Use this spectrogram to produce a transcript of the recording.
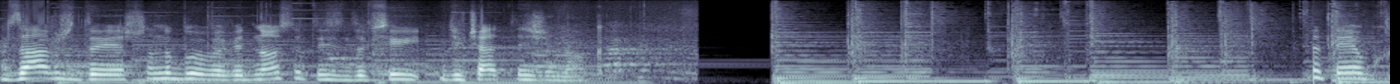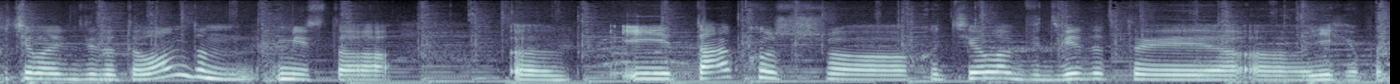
завжди шанобливо відноситись до всіх дівчат та жінок. Я б хотіла відвідати Лондон, місто, і також е, хотіла б відвідати е, Єгипет.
